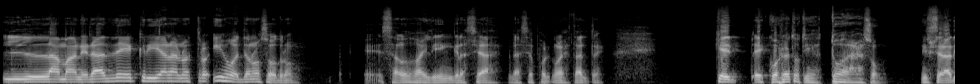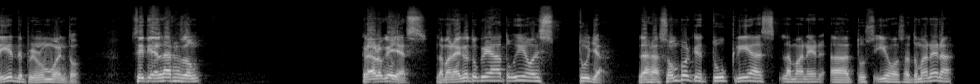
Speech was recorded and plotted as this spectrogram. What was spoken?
la manera de criar a nuestros hijos es de nosotros. Eh, saludos, Aileen, gracias, gracias por conectarte. Que es correcto, tienes toda la razón. Y será ti desde el primer momento. Sí, tienes la razón. Claro que yes. La manera que tú crías a tu hijo es tuya. La razón por que tú crías la manera, a tus hijos a tu manera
